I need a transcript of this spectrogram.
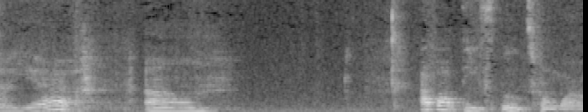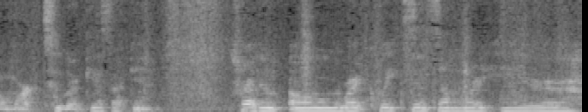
So yeah, um, I bought these boots from Walmart too. I guess I can try them on right quick since I'm right here.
